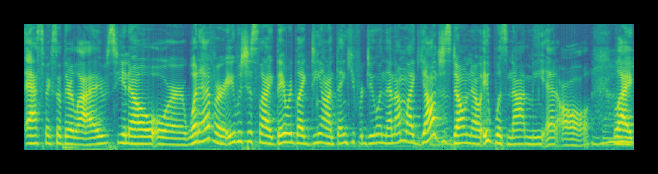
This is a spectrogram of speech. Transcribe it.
aspects of their lives, you know, or whatever. It was just like they were like, Deun, thank you for doing that. And I'm like, y'all yeah. just don't know. It was not me at all. Mm-hmm. Like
